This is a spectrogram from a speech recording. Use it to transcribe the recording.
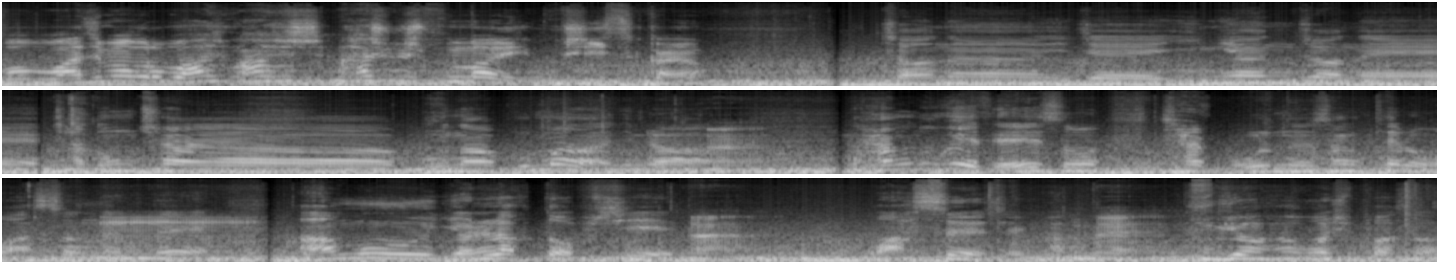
뭐 마지막으로 뭐 하시고, 하시, 하시고 싶은 말이 혹시 있을까요? 저는 이제 2년 전에 자동차 문화뿐만 아니라 한국에 대해서 잘 모르는 상태로 왔었는데 음. 아무 연락도 없이 네. 왔어요 제가 네. 구경하고 싶어서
